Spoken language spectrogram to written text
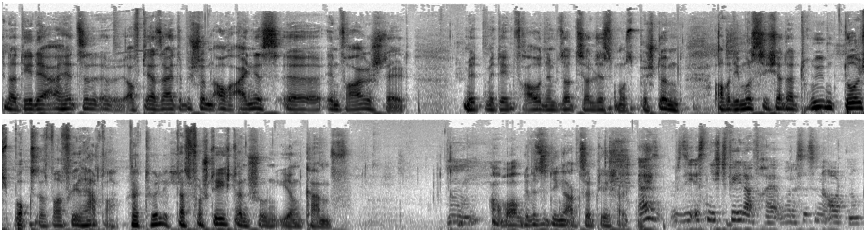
In der DDR hätte sie äh, auf der Seite bestimmt auch eines äh, in Frage gestellt. Mit, mit den Frauen im Sozialismus, bestimmt. Aber die musste sich ja da drüben durchboxen. Das war viel härter. Natürlich. Das verstehe ich dann schon, ihren Kampf. Aber gewisse Dinge akzeptiere ich halt. Ja, sie ist nicht fehlerfrei, aber das ist in Ordnung.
